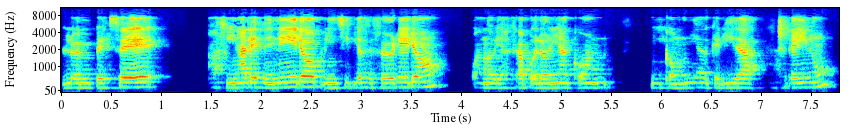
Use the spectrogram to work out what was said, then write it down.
lo empecé a finales de enero, principios de febrero, cuando viajé a Polonia con mi comunidad querida Reinu.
